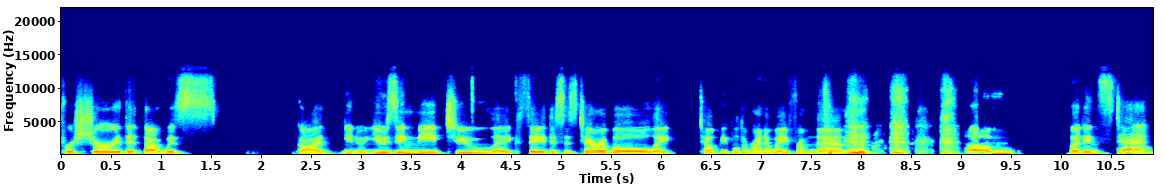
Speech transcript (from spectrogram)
for sure that that was God, you know, using me to like say, this is terrible, like tell people to run away from them. um, mm. but instead,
